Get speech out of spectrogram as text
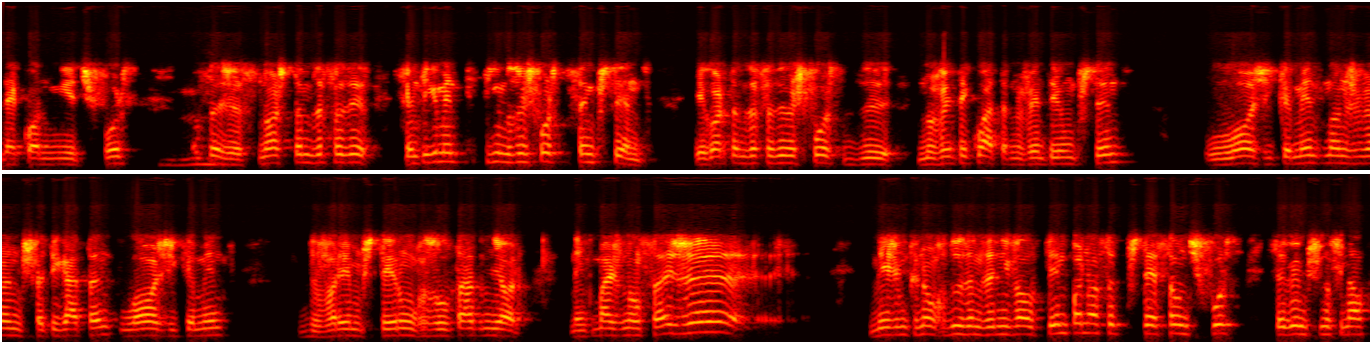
da economia de esforço. Uhum. Ou seja, se nós estamos a fazer, se antigamente tínhamos um esforço de 100% e agora estamos a fazer um esforço de 94% a 91%, logicamente não nos vamos fatigar tanto, logicamente deveremos ter um resultado melhor. Nem que mais não seja, mesmo que não reduzamos a nível de tempo, a nossa percepção de esforço, sabemos que no final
